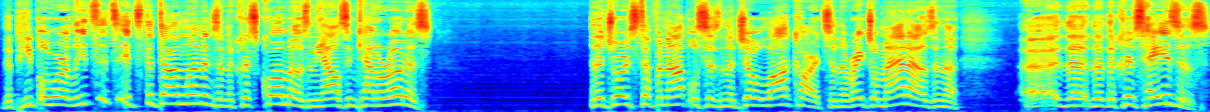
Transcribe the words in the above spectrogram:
The people who are elites, it's, it's the Don Lemons and the Chris Cuomo's and the Alisyn Camerotas and the George Stephanopoulos's and the Joe Lockharts and the Rachel Maddows and the, uh, the, the, the Chris Hayeses.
